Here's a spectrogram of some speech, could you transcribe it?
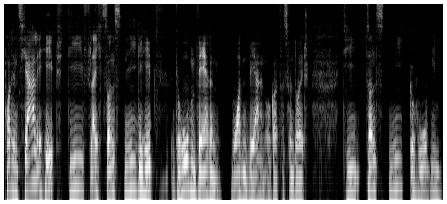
Potenziale hebt, die vielleicht sonst nie gehebt, gehoben wären, worden wären. Oh Gott, was für ein Deutsch die sonst nie gehoben,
